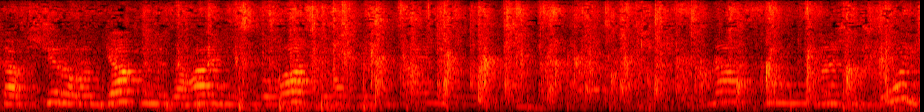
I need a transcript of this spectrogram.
Так, щиро вам дякую за гарні слова, слова привітання. У нас у нашій школі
